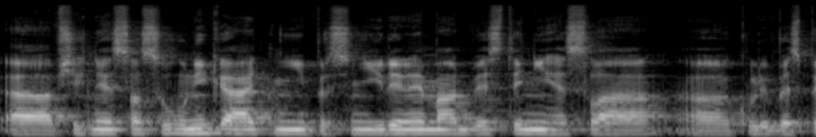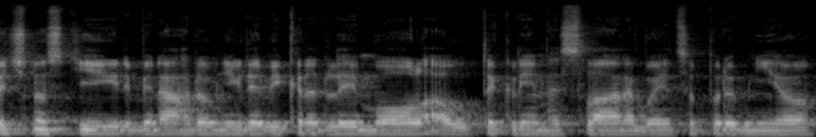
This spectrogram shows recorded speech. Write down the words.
Eh, všechny hesla jsou unikátní, prostě nikdy nemám dvě stejné hesla eh, kvůli bezpečnosti, kdyby náhodou někde vykradli mol a utekli jim hesla nebo něco podobného.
